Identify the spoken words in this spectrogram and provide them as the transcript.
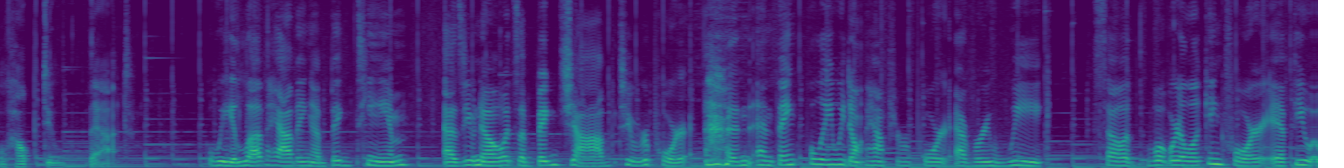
will help do that. We love having a big team. As you know, it's a big job to report, and, and thankfully, we don't have to report every week. So, what we're looking for, if you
